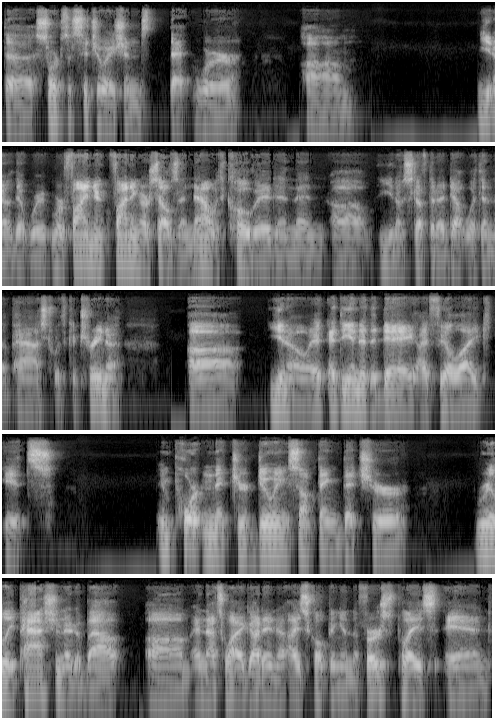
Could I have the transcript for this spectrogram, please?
the sorts of situations that were, um, you know that we're we're finding finding ourselves in now with COVID, and then uh, you know stuff that I dealt with in the past with Katrina. Uh, you know, at, at the end of the day, I feel like it's important that you're doing something that you're really passionate about um, and that's why I got into ice sculpting in the first place. And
